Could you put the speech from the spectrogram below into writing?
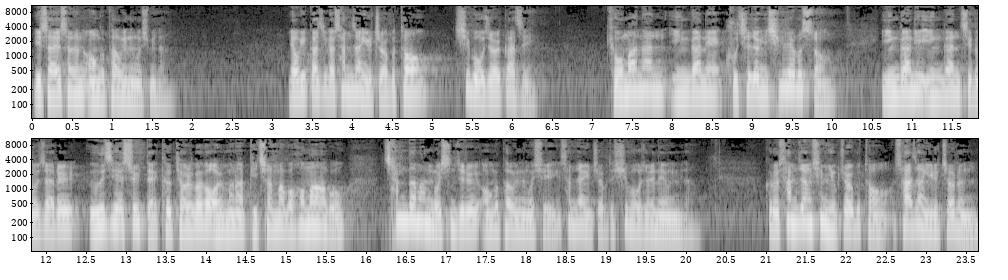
이사에서는 언급하고 있는 것입니다. 여기까지가 3장 1절부터 15절까지 교만한 인간의 구체적인 신뢰로서 인간이 인간 지도자를 의지했을 때 그 결과가 얼마나 비참하고 허망하고 참담한 것인지를 언급하고 있는 것이 3장 1절부터 15절의 내용입니다. 그리고 3장 16절부터 4장 1절은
